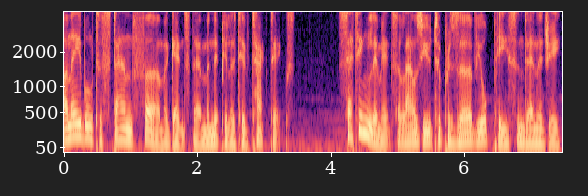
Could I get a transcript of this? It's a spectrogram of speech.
unable to stand firm against their manipulative tactics. Setting limits allows you to preserve your peace and energy,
